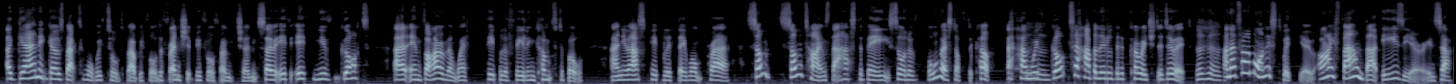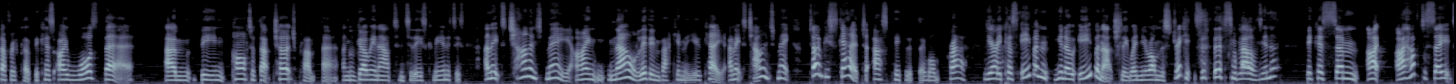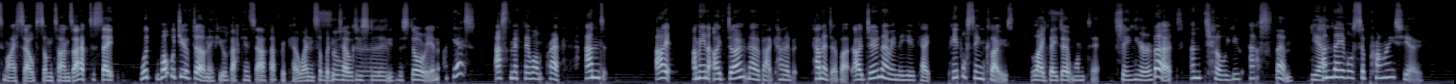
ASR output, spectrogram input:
again it goes back to what we've talked about before, the friendship before function. So if if you've got an environment where people are feeling comfortable and you ask people if they want prayer, some sometimes that has to be sort of almost off the cuff. And Mhm. we've got to have a little bit of courage to do it. Mm-hmm. And if I'm honest with you, I found that easier in South Africa because I was there, um, being part of that church plant there and Mhm. going out into these communities. And it's challenged me. I'm now living back in the UK, and it's challenged me. Don't be scared to ask people if they want prayer Yeah. because even you know even actually when you're on the streets as well you know because um i i have to say it to myself sometimes i have to say would what would you have done if you were back in south africa when somebody So tells you good. the, the story and uh, yes ask them if they want prayer and i i mean i don't know about canada canada but i do know in the uk people seem closed like they don't want it Same here. but until you ask them, Yeah. and they will surprise you.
